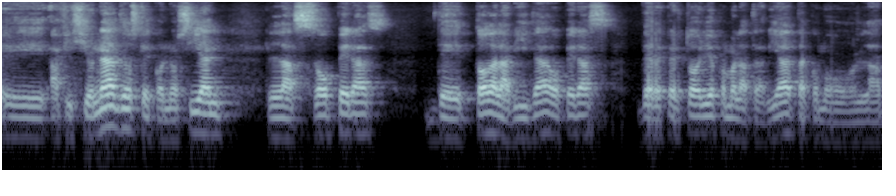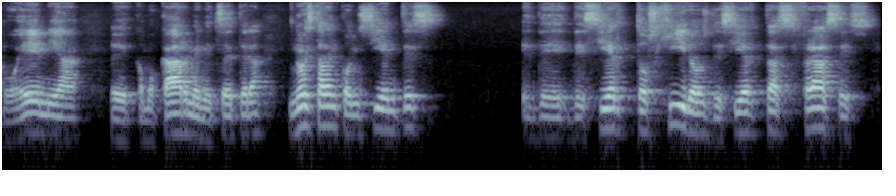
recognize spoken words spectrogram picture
eh, aficionados que conocían las óperas de toda la vida, óperas de repertorio como La Traviata, como La Bohemia, eh, como Carmen, etcétera, no estaban conscientes de, ciertos giros, de ciertas frases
